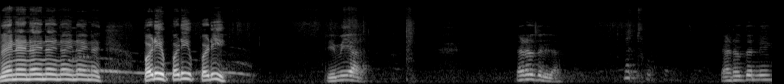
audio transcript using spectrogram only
નહીં નહીં નહીં નહીં નહીં નહીં. નહીં પડી પડી પડી. ધીમી યાર. હેઠે ઉતરી જા. ઉતરતું. ઉતર નહીં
